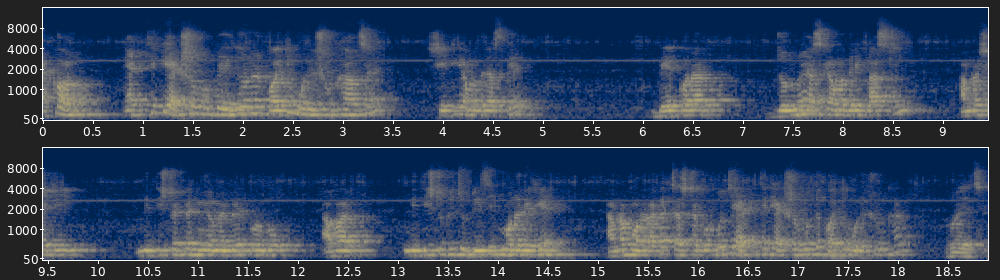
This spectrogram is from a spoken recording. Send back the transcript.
এখন এক থেকে একশোর মধ্যে এই ধরনের কয়টি মৌলিক সংখ্যা আছে সেটি আমাদের আজকে বের করার জন্যই আজকে আমাদের এই ক্লাসটি। আমরা সেটি নির্দিষ্ট একটা নিয়মে বের করব। আবার নির্দিষ্ট কিছু ডিজিট মনে রেখে আমরা মনে রাখার চেষ্টা করব যে এক থেকে একশোর মধ্যে কয়টি মৌলিক সংখ্যা রয়েছে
